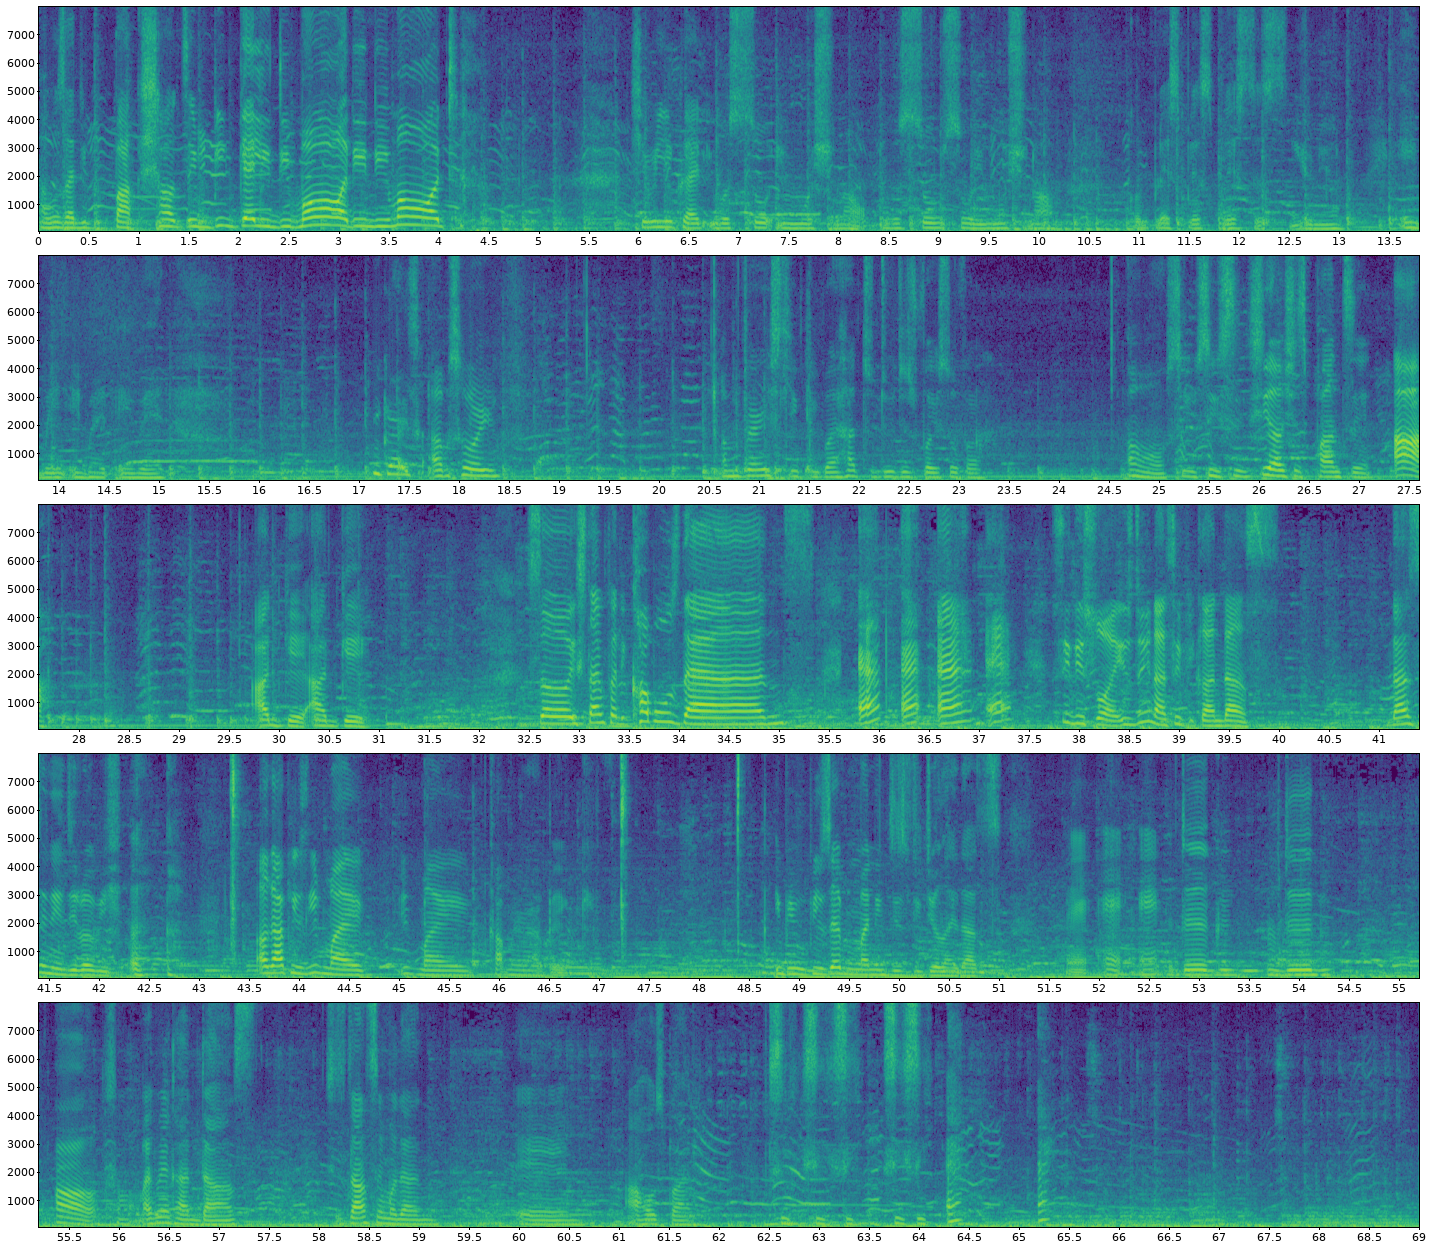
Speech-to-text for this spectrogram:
I was at the back shouting, "Big girl in the mud, in the mud." She really cried. It was so emotional. It was so so emotional. God bless, bless, bless this union. Amen, amen, amen. You guys, I'm sorry. I'm very sleepy, but I had to do this voiceover. Oh, see, see, see, see how she's panting. Ah, add gay, add gay. So it's time for the couples dance. Eh, eh, eh, eh. See this one. He's doing as if he can dance. Dancing in the rubbish. Uh, uh. Okay, please leave my leave my camera, big if you please help me manage this video like that eh, eh, eh, dig, dig. Oh so my friend can dance. She's dancing more than um, her husband. See see see see see. Eh eh.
